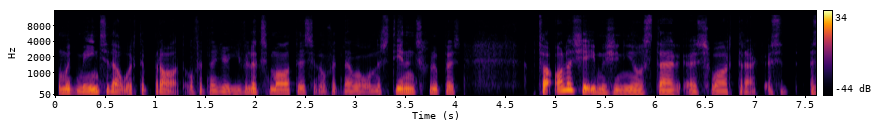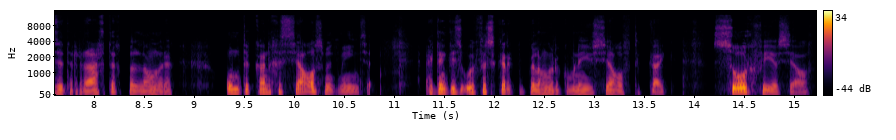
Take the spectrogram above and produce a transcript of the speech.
om met mense daaroor te praat, of dit nou jou huweliksmaat is en of dit nou 'n ondersteuningsgroep is. Veral as jy emosioneel sterk is, swaar trek, is dit is dit regtig belangrik om te kan gesels met mense. Ek dink dit is ook verskriklik belangrik om na jouself te kyk. Sorg vir jouself.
